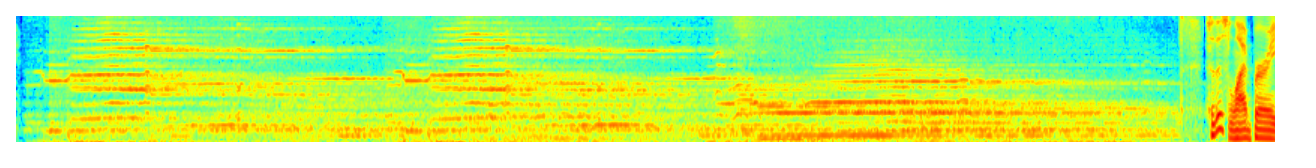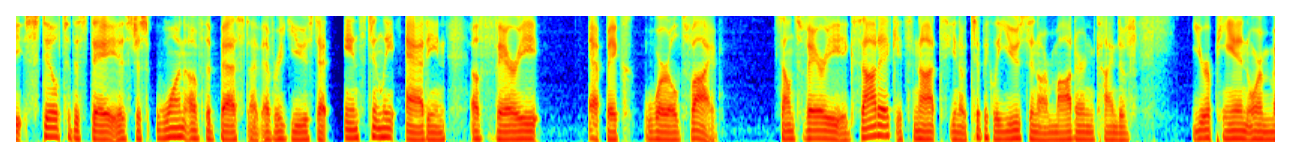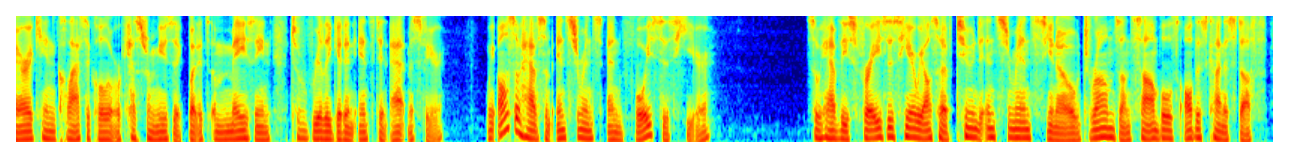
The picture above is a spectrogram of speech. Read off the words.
So this library still to this day is just one of the best I've ever used at instantly adding a very epic world vibe. Sounds very exotic. It's not, you know, typically used in our modern kind of European or American classical or orchestral music, but it's amazing to really get an instant atmosphere. We also have some instruments and voices here. So we have these phrases here. We also have tuned instruments, you know, drums, ensembles, all this kind of stuff.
